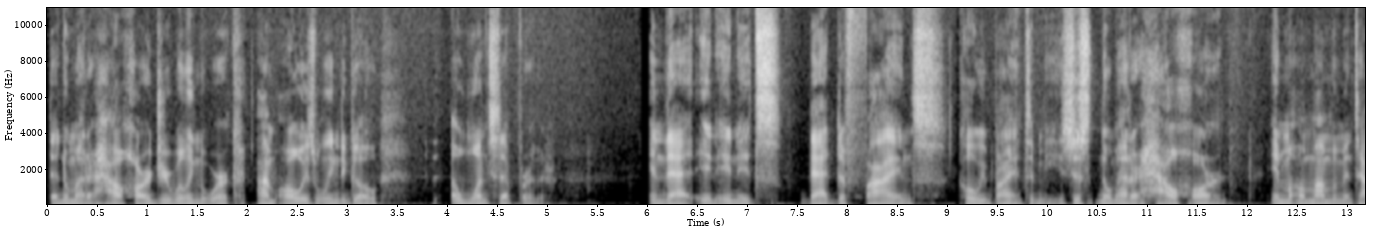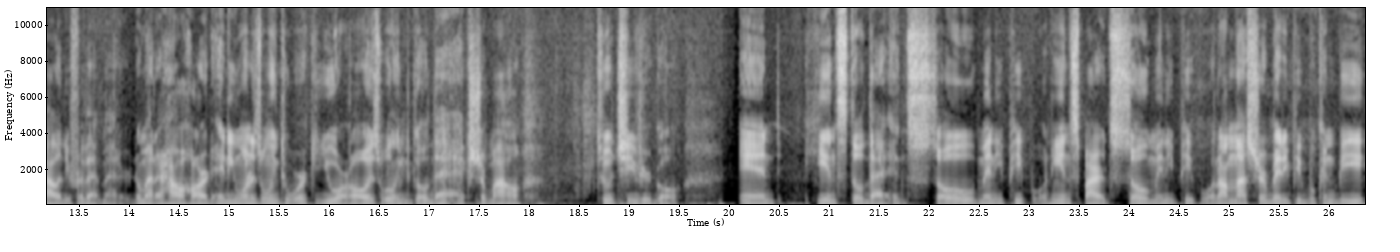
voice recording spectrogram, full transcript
that no matter how hard you're willing to work, I'm always willing to go a one step further." And that and, and it's that defines Kobe Bryant to me. It's just no matter how hard, in my Mamba mentality for that matter, no matter how hard anyone is willing to work, you are always willing to go that extra mile to achieve your goal. And he instilled that in so many people and he inspired so many people. And I'm not sure many people can be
